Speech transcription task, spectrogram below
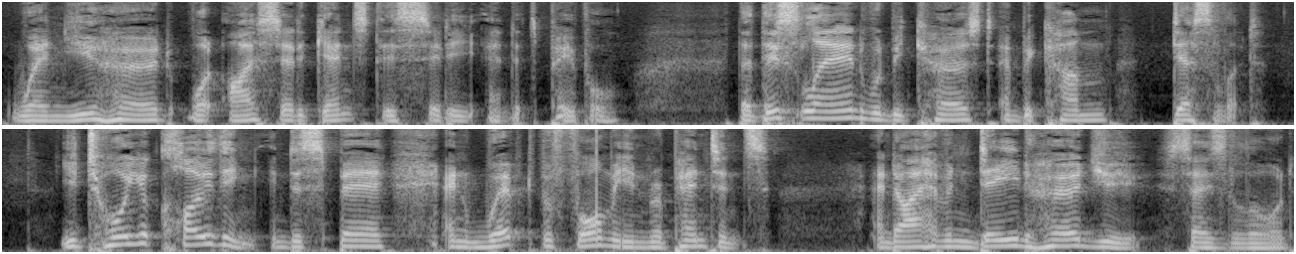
when you heard what I said against this city and its people, that this land would be cursed and become desolate. You tore your clothing in despair and wept before me in repentance. And I have indeed heard you, says the Lord.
